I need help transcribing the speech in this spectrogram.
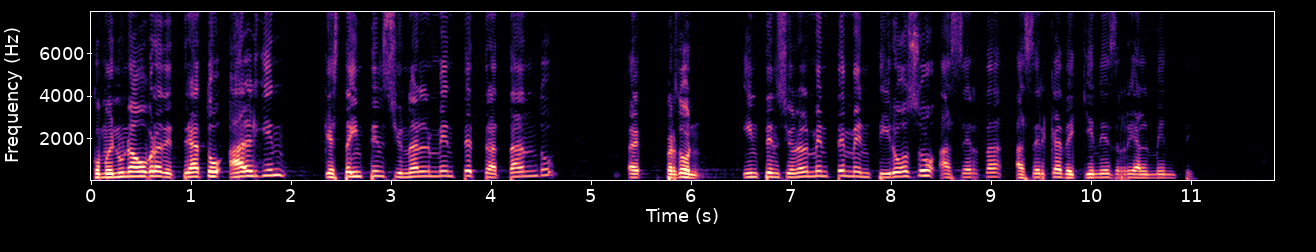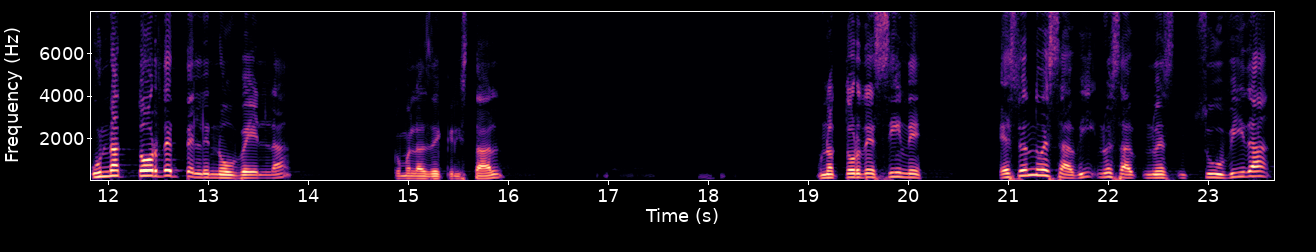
Como en una obra de teatro, alguien que está intencionalmente tratando, eh, perdón, intencionalmente mentiroso acerca, acerca de quién es realmente. Un actor de telenovela, como las de Cristal, un actor de cine, eso no es, no es, su vida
